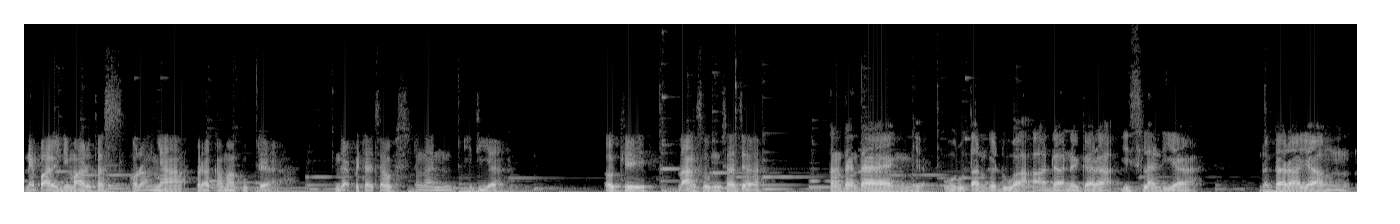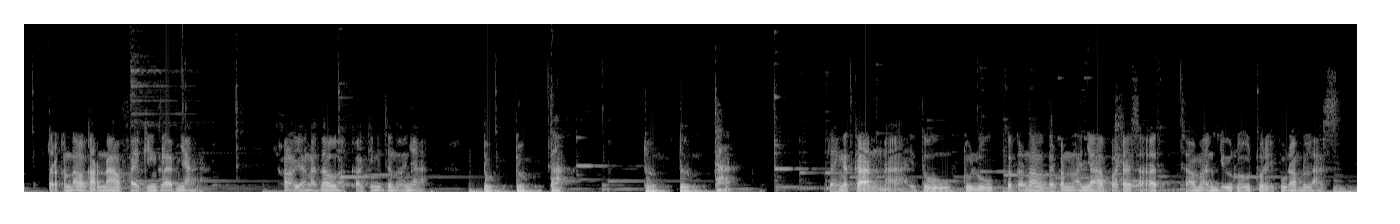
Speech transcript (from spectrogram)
Nepal ini mayoritas orangnya beragama Buddha. Nggak beda jauh dengan India. Oke, langsung saja. Teng teng teng, ya, urutan kedua ada negara Islandia. Negara yang terkenal karena Viking claimnya. Kalau yang nggak tahu, kayak gini contohnya dung dung tak. Dung dung tak. Udah inget kan? Nah itu dulu terkenal terkenalnya pada saat zaman Euro 2016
